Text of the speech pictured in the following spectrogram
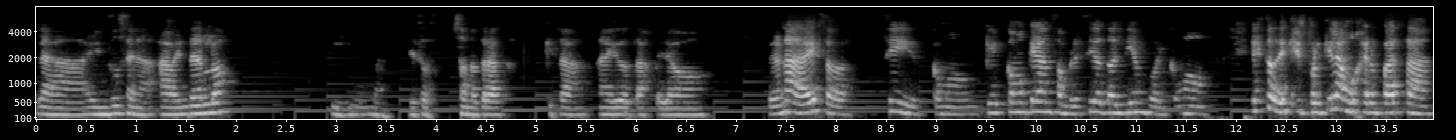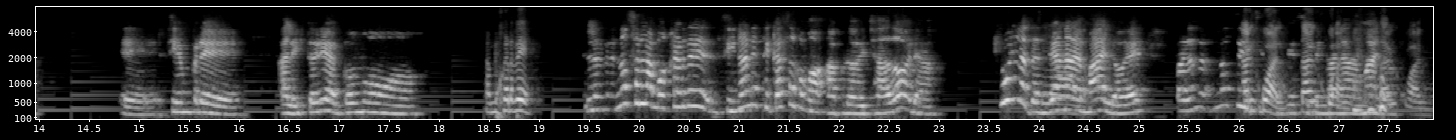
la inducen a, venderlo. Y bueno, esas son otras quizás anécdotas, pero, pero nada, eso, sí, como que cómo queda ensombrecido todo el tiempo y cómo esto de que por qué la mujer pasa eh, siempre a la historia como... La mujer de... no solo la mujer de, sino en este caso como aprovechadora. Que igual no tendría nada de malo, ¿eh? no, sé tal cual, que tal tenga nada malo. Tal cual.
